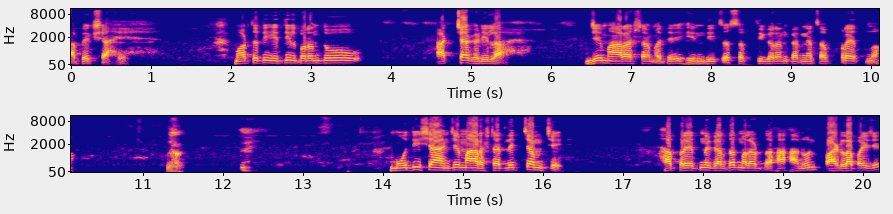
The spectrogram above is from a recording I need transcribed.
अपेक्षा आहे. मग ती ते येतील परंतु आजच्या घडीला जे महाराष्ट्रामध्ये हिंदीचं सक्तीकरण करण्याचा प्रयत्न. मोदी शहांचे महाराष्ट्रातले चमचे. हा प्रयत्न करतात मला वाटतं हा हाणून पाडला पाहिजे.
